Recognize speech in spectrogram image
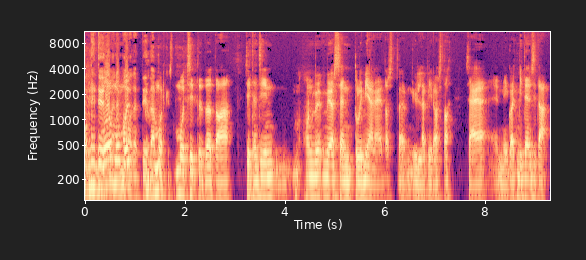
Mä niin tyytyväinen, me aloitettiin tämä podcast. Mutta sitten tota, sitten siinä on my, myös sen tuli mieleen tuosta ylläpidosta se, niin kuin, että miten sitä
